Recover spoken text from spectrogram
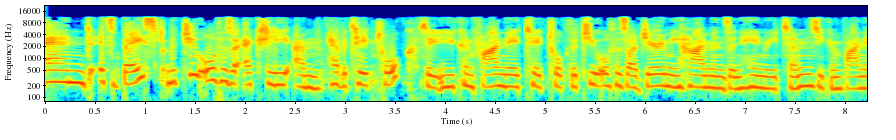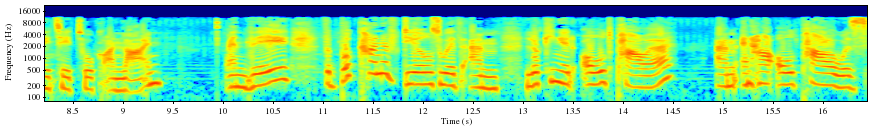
and it's based. The two authors are actually um, have a TED talk, so you can find their TED talk. The two authors are Jeremy Heimans and Henry Timms. You can find their TED talk online. And there, the book kind of deals with um, looking at old power um, and how old power was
